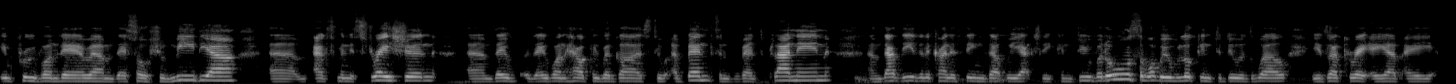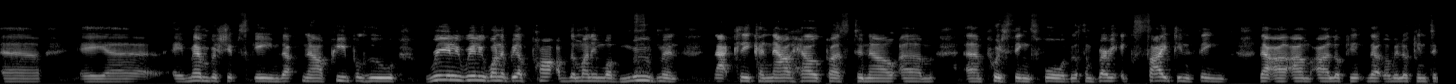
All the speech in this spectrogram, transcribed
improve on their um, their social media, um, administration. they they want help in regards to events and event planning, and that these are the kind of things that we actually can do. But also, what we were looking to do as well is uh, create a a, a, a, uh, a membership scheme that now people who really, really want to be a part of the Money Mob movement actually can now help us to now um, um, push things forward. We've got some very exciting things that are, um, are looking that we're looking to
